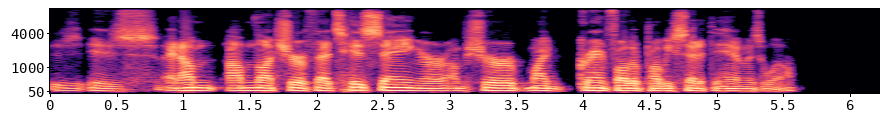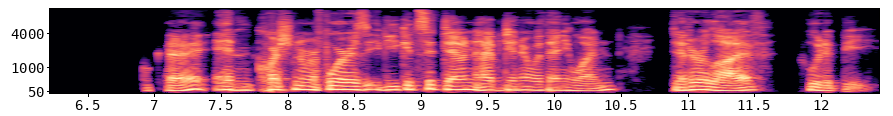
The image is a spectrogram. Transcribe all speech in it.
is, is and I'm I'm not sure if that's his saying or I'm sure my grandfather probably said it to him as well. Okay. And question number four is if you could sit down and have dinner with anyone, dead or alive, who would it be?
